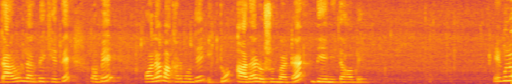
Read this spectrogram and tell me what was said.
দারুণ লাগবে খেতে। তবে কলা মাখার মধ্যে একটু আদা, রসুন বাটা দিয়ে নিতে হবে। এগুলো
